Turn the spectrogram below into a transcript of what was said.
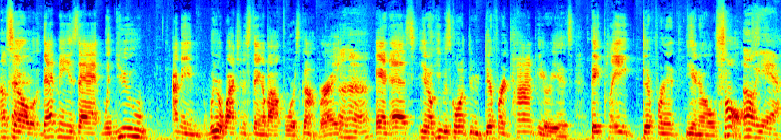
Okay. So that means that when you, I mean, we were watching this thing about Forrest Gump, right? Uh-huh. And as you know, he was going through different time periods. They played different, you know, songs. Oh, yeah.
